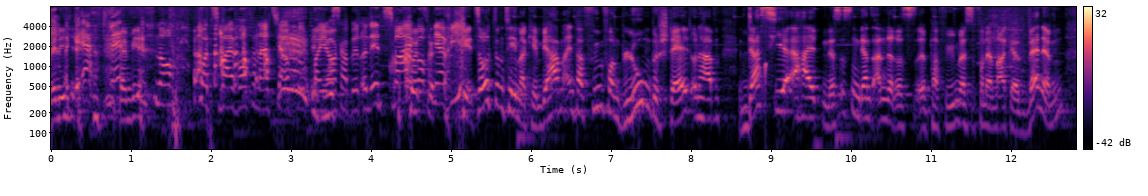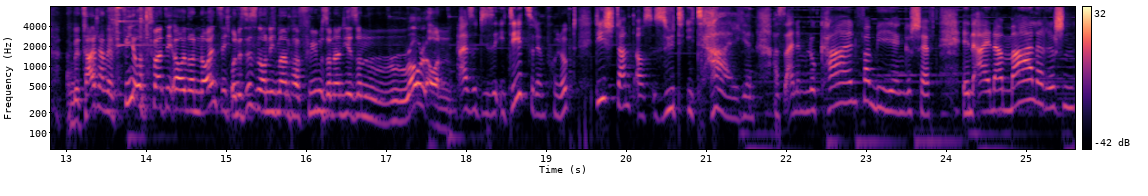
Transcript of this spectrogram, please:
wenn ich, Erst wenn wir, letztens noch, vor zwei Wochen, als ich auf Mallorca bin. Und in zwei Wochen ja wie? Okay, zurück zum Thema, Kim. Wir haben ein Parfüm von Bloom bestellt und haben das hier erhalten. Das ist ein ganz anderes äh, Parfüm. Das ist von der Marke Venom. Bezahlt haben wir 24,99 Euro. Und es ist noch nicht mal ein Parfüm, sondern hier so ein Roll-On. Also diese Idee zu dem Produkt, die stammt aus Süditalien, aus einem lokalen Familiengeschäft in einer malerischen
